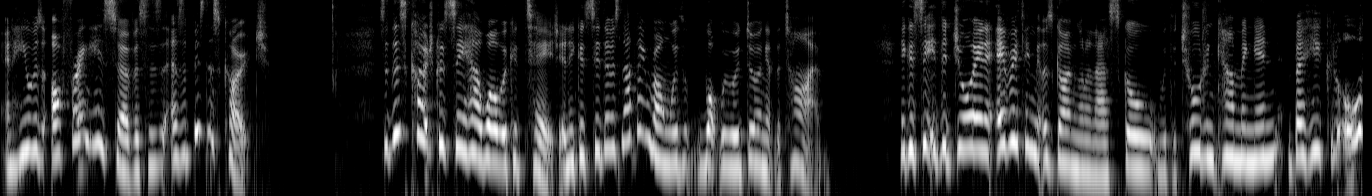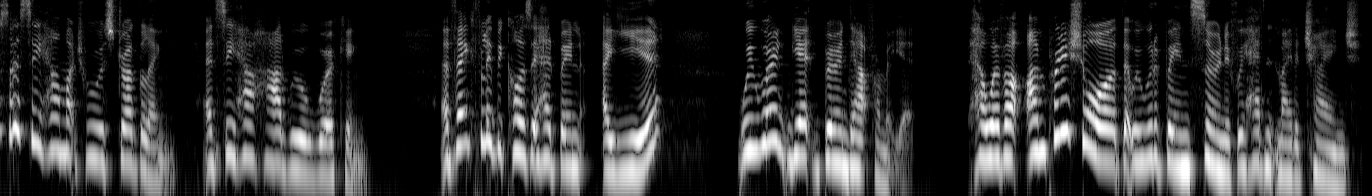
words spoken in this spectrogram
and he was offering his services as a business coach. So this coach could see how well we could teach, and he could see there was nothing wrong with what we were doing at the time. He could see the joy in everything that was going on in our school with the children coming in, but he could also see how much we were struggling and see how hard we were working. And thankfully, because it had been a year, we weren't yet burned out from it yet. However, I'm pretty sure that we would have been soon if we hadn't made a change.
